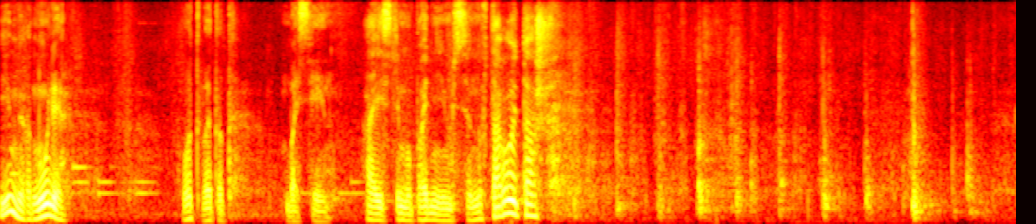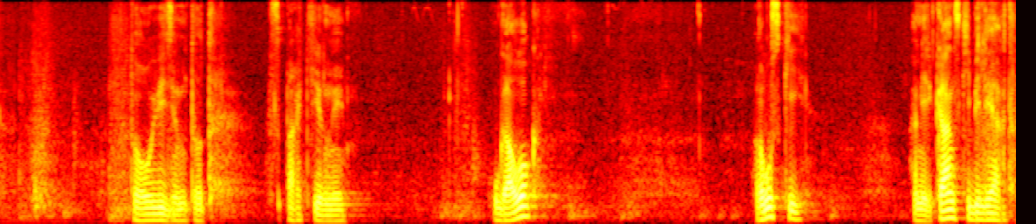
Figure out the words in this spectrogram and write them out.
и нырнули вот в этот бассейн. А если мы поднимемся на второй этаж, то увидим тут спортивный уголок, русский, американский бильярд.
